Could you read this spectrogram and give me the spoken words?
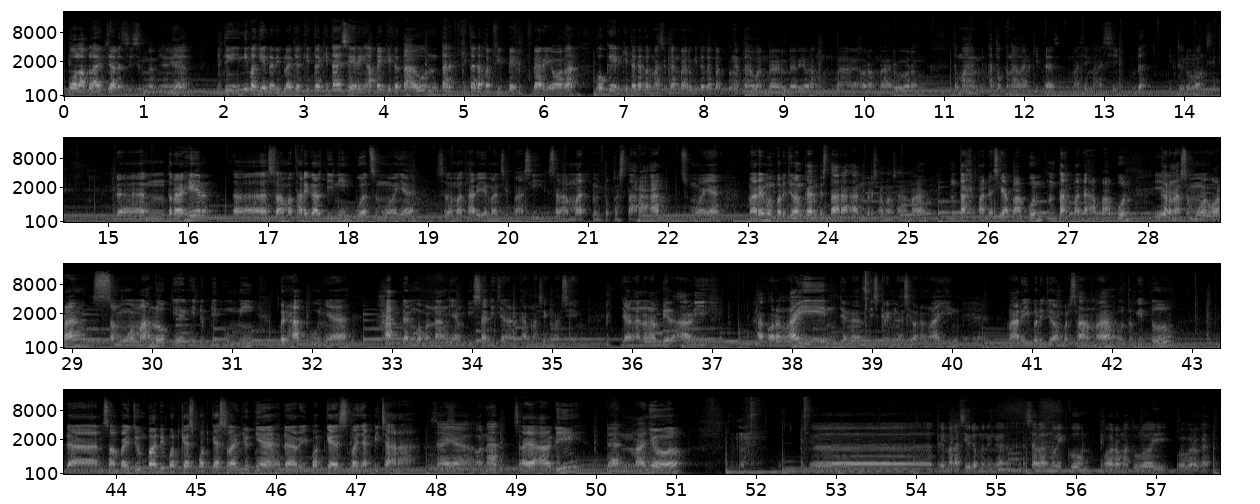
pola belajar sih sebenarnya Iya. ya itu ini bagian dari belajar kita. Kita sharing apa yang kita tahu ntar kita dapat feedback dari orang. Oke kita dapat masukan baru kita dapat pengetahuan baru dari orang orang baru orang teman atau kenalan kita masing-masing. Udah itu doang sih. Dan terakhir, eh, selamat Hari Kartini buat semuanya. Selamat Hari Emansipasi, selamat untuk kesetaraan semuanya. Mari memperjuangkan kesetaraan bersama-sama, entah pada siapa pun, entah pada apa pun, Iya. karena semua orang, semua makhluk yang hidup di bumi berhak punya hak dan wewenang yang bisa dijalankan masing-masing. Jangan mengambil alih hak orang lain, jangan diskriminasi orang lain. Mari berjuang bersama untuk itu dan sampai jumpa di podcast-podcast selanjutnya dari podcast Banyak Bicara. Saya Onat. Saya Aldi dan, Manyul. Uh, terima kasih sudah mendengar. Assalamualaikum warahmatullahi wabarakatuh.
